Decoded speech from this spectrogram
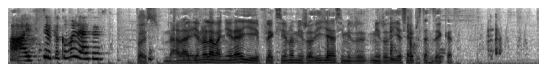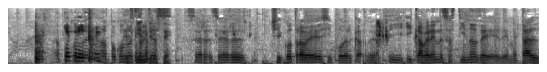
Ay, sí es cierto, ¿cómo le haces? Pues nada, lleno la bañera y flexiono mis rodillas y mis, mis rodillas siempre están secas. ¿A Qué poco no- triste. ¿A poco no Es bien triste. ser, ser eh, chico otra vez y poder ca- y, y caber en esas tinas de, de metal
